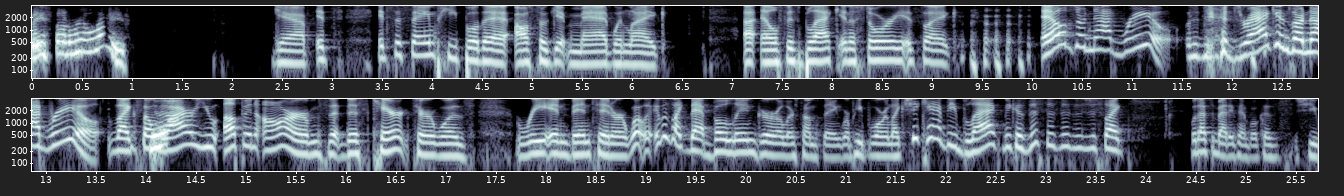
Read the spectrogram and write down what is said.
based on real life. Yeah, it's it's the same people that also get mad when like a elf is black in a story. It's like elves are not real. Dragons are not real. Like so yeah. why are you up in arms that this character was reinvented or what it was like that Boleyn girl or something where people were like, she can't be black because this this this is just like well that's a bad example because she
